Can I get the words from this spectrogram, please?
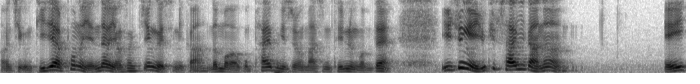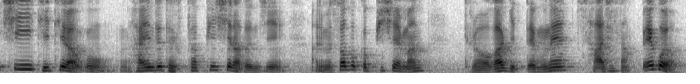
어, 지금 DDR4는 옛날에 영상 찍은 거 있으니까 넘어가고 5 기준으로 말씀드리는 건데 이 중에 64기가는 HEDT라고 high-end desktop PC라든지 아니면 서버급 PC에만 들어가기 때문에 사실상 빼고요.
